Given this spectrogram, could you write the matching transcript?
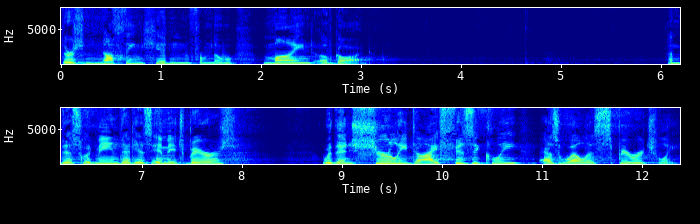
There's nothing hidden from the mind of God. And this would mean that his image bearers would then surely die physically as well as spiritually.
